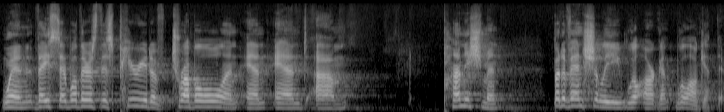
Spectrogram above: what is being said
when they said, well, there's this period of trouble and, and, and um, punishment but eventually we'll all, we'll all get there.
